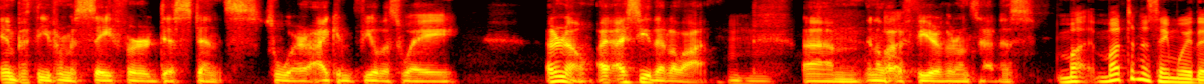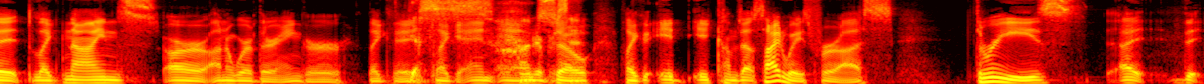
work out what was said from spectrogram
empathy from a safer distance, to where I can feel this way. I don't know. I, I see that a lot, Mhm. um, and a lot of fear of their own sadness. Mu- much in the same way that like nines are unaware of their anger like they Yes, like and, and so like it it comes out sideways for us threes uh, the,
